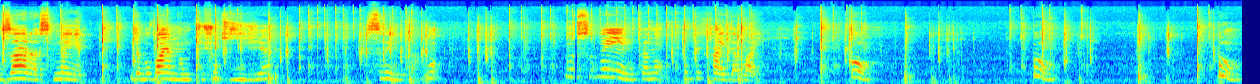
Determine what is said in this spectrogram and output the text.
зараз ми добуваємо нам чуть-чуть їжі. Свинка, ну. Ну, свинка, ну, подихай давай. Пум. Пум. Пум.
